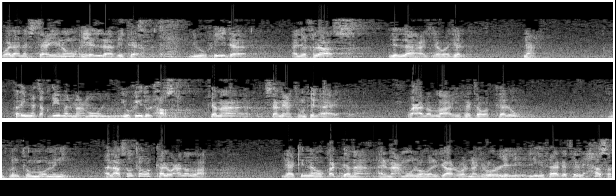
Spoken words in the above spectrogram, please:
ولا نستعين إلا بك. ليفيد الإخلاص لله عز وجل. نعم. فإن تقديم المعمول يفيد الحصر كما سمعتم في الآية. وعلى الله فتوكلوا إن كنتم مؤمنين. الأصل توكلوا على الله لكنه قدم المعمول وهو الجار والمجرور لإفادة الحصر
